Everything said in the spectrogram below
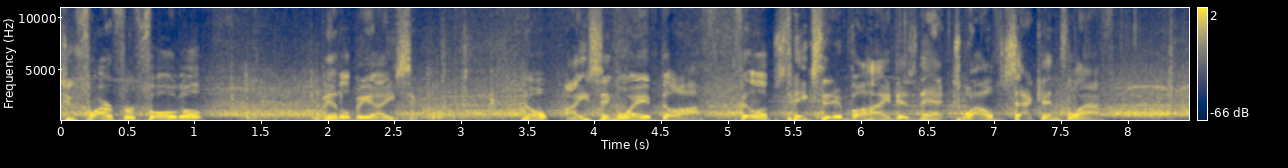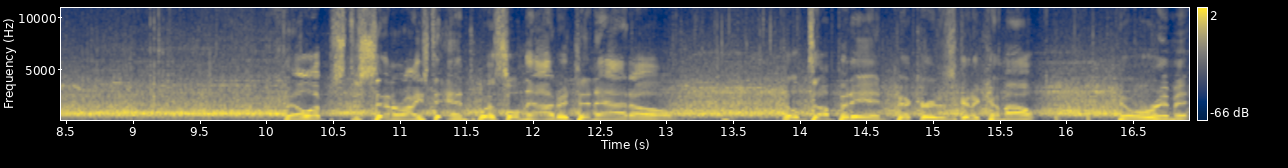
Too far for Foegele. It'll be icing. Nope, icing waved off. Phillips takes it in behind his net. 12 seconds left. Phillips to center ice to Entwistle, now to Donato. He'll dump it in. Pickard is going to come out. He'll rim it.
